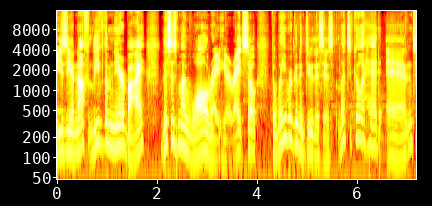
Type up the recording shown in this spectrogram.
easy enough leave them nearby this is my wall right here right so the way we're going to do this is let's go ahead and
